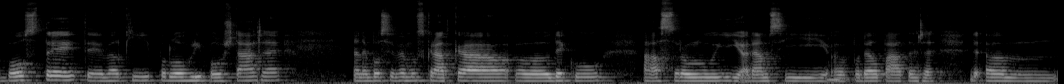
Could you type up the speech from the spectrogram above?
bolstry, ty velký podlouhlý polštáře, nebo si vemu zkrátka eh, deku a sroluji a dám si ji eh, podél páteře. D- ehm,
